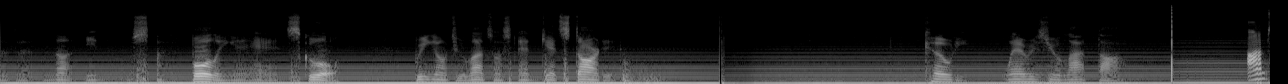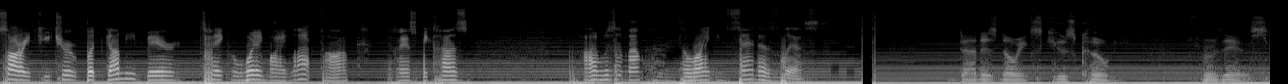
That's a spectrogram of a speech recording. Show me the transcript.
the, the, not in bowling and school. Bring out your laptops and get started. Cody, where is your laptop? I'm sorry, teacher, but Gummy Bear take away my laptop. And it's because I was about to, write in Santa's list. That is no excuse, Cody. For this,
